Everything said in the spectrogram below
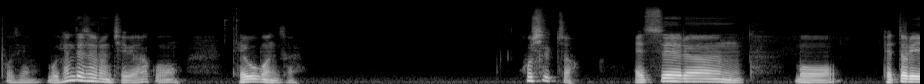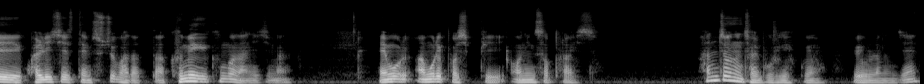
보세요. 뭐 현대사는 제외하고 대우건설, 호실적, SL은 뭐 배터리 관리 시스템 수주 받았다. 금액이 큰 건 아니지만 아모레퍼시픽 earning surprise 한전은 잘 모르겠고요. 왜 올랐는지.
